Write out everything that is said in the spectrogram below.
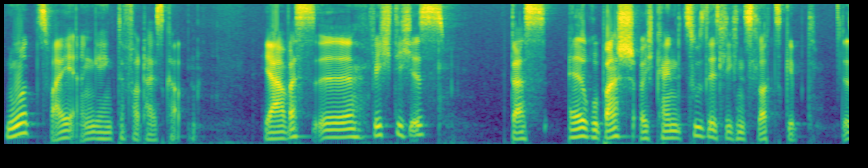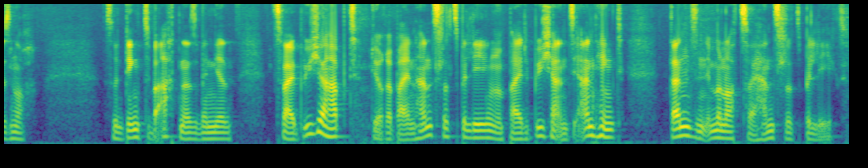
Nur zwei angehängte Vorteilskarten. Ja, was äh, wichtig ist, dass El Rubash euch keine zusätzlichen Slots gibt. Das ist noch so ein Ding zu beachten. Also wenn ihr zwei Bücher habt, die eure beiden Handslots belegen und beide Bücher an sie anhängt, dann sind immer noch zwei Handslots belegt.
